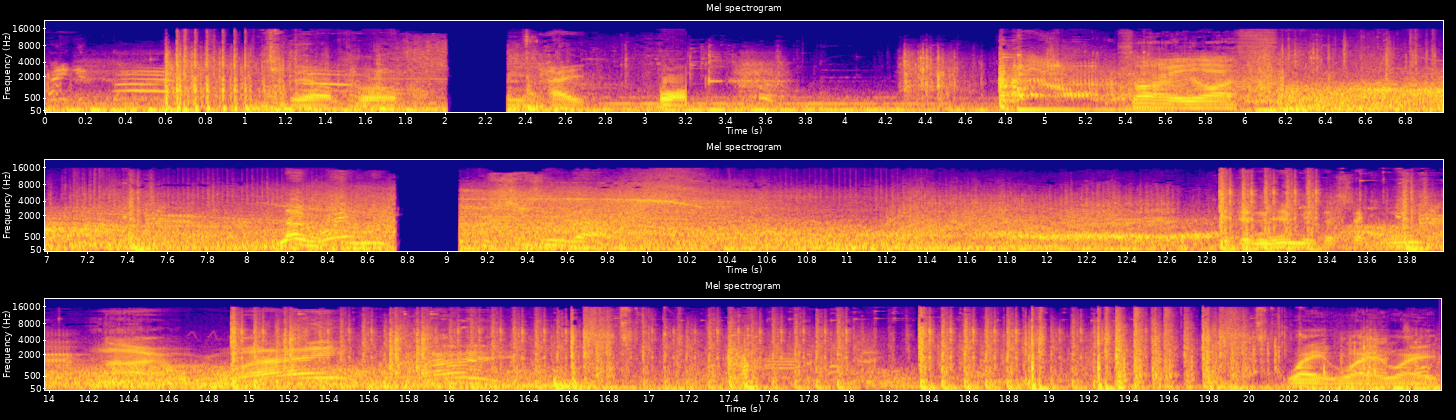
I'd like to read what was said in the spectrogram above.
Taking fire! Yeah, bro. Eight. Four. Sorry, Eli. No, when shooting that? He didn't hit me the second one. No way. Wait, wait, wait.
